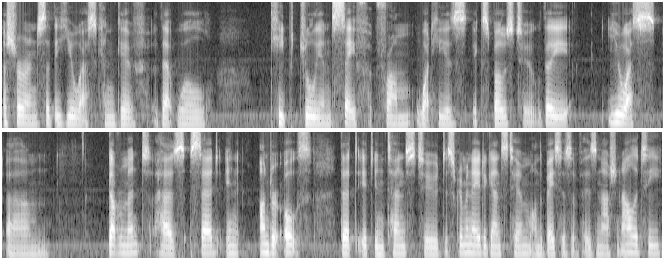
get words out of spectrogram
assurance that the US can give that will keep Julian safe from what he is exposed to. The US um, government has said in under oath that it intends to discriminate against him on the basis of his nationality,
